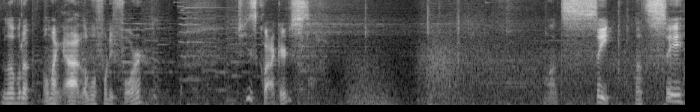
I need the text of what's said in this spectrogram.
We leveled up. Oh my god, level 44? Jeez, quackers. Let's see. Let's see.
